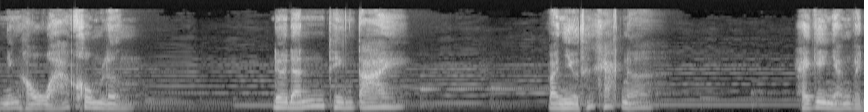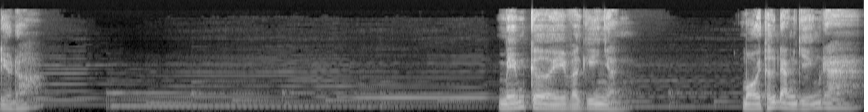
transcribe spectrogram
những hậu quả khôn lường, đưa đến thiên tai và nhiều thứ khác nữa. Hãy ghi nhận về điều đó. Mỉm cười và ghi nhận mọi thứ đang diễn ra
